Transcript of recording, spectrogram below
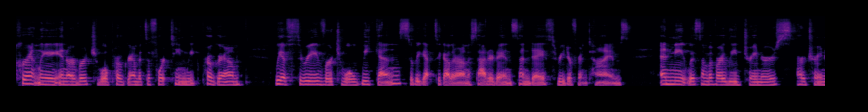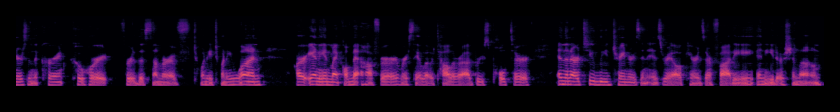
currently in our virtual program, it's a 14 week program. We have three virtual weekends. So we get together on a Saturday and Sunday, three different times, and meet with some of our lead trainers, our trainers in the current cohort for the summer of 2021 are Annie and Michael Mithoefer, Marcela Ot'alora, Bruce Poulter, and then our two lead trainers in Israel, Keren Tzarfaty and Ido Siemion.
